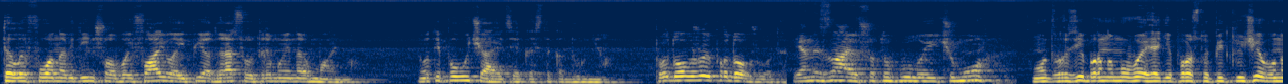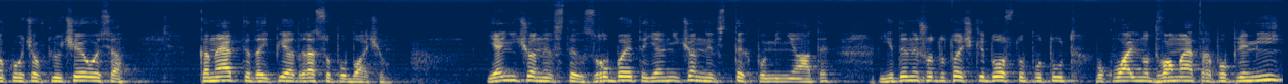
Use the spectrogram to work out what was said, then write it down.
телефона, від іншого Wi-Fi IP-адресу отримує нормально. Ну, От і виходить якась така дурня. Продовжую продовжувати. Я не знаю, що то було і чому. От в розібраному вигляді просто підключив, воно курча включилося. Connected IP-адресу побачив. Я нічого не встиг зробити, я нічого не встиг поміняти. Єдине, що до точки доступу тут буквально 2 метри по прямій,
